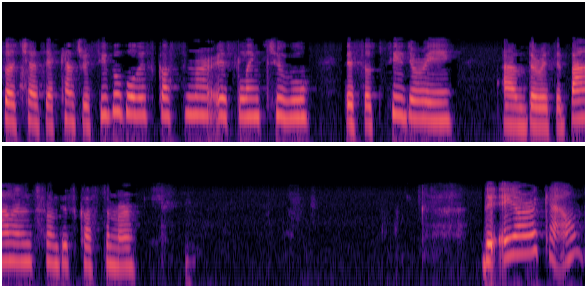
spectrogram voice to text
such as the accounts receivable this customer is linked to, the subsidiary, um, there is a balance from this customer. The AR account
